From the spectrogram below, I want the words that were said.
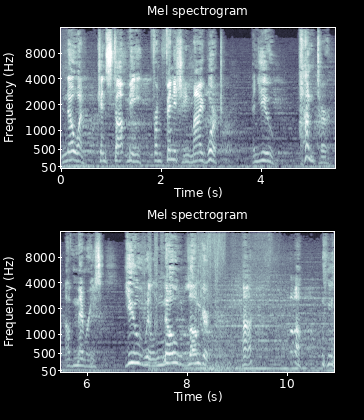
No one can stop me from finishing my work. And you, hunter of memories, you will no longer. Huh? Oh.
